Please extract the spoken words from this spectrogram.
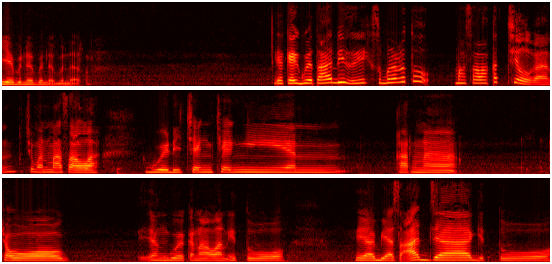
Iya bener bener bener. Ya kayak gue tadi sih sebenarnya tuh masalah kecil kan cuman masalah gue diceng-cengin karena cowok yang gue kenalan itu ya biasa aja gitu.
